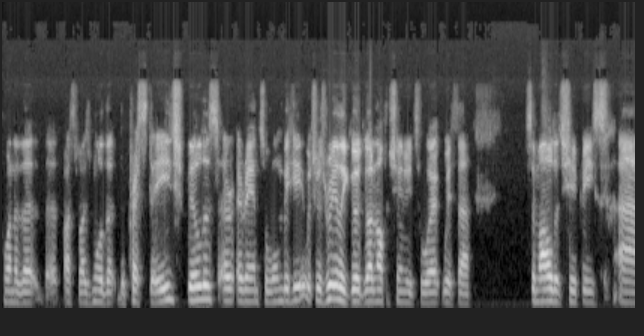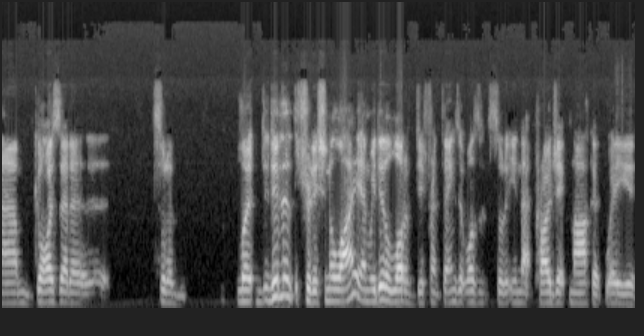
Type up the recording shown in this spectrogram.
one of the, the, I suppose, more the, the prestige builders around Toowoomba here, which was really good. Got an opportunity to work with uh, some older chippies, um, guys that are sort of did it the traditional way, and we did a lot of different things. It wasn't sort of in that project market where you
